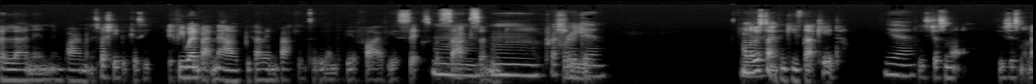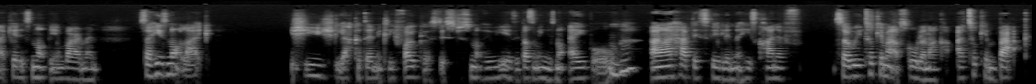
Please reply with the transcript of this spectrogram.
the learning environment, especially because he, if he went back now, he'd be going back into the end of year five, year six with SATs, and, mm, pressure pre- again. and I just don't think he's that kid. Yeah, He's just not. He's just not that kid. It's not the environment. So he's not like hugely academically focused. It's just not who he is. It doesn't mean he's not able. Mhm. And I have this feeling that he's kind of. So we took him out of school, and I, I took him back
